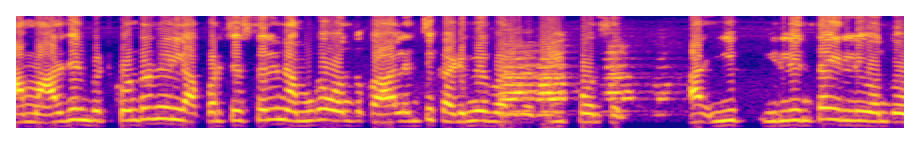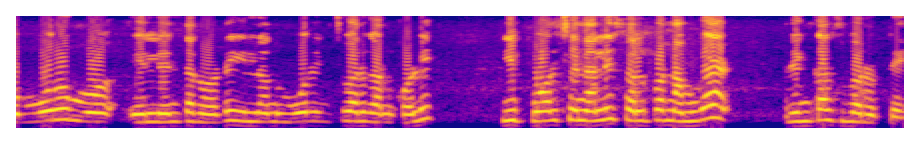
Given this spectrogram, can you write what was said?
ಆ ಮಾರ್ಜಿನ್ ಬಿಟ್ಕೊಂಡ್ರು ಇಲ್ಲಿ ಅಪ್ಪರ್ ಚೆಸ್ಟ್ ಅಲ್ಲಿ ನಮ್ಗೆ ಒಂದು ಕಾಲ್ ಇಂಚ್ ಕಡಿಮೆ ಬರಬೇಕು ಈ ಪೋರ್ಷನ್ ಇಲ್ಲಿಂತ ಇಲ್ಲಿಂದ ಇಲ್ಲಿ ಒಂದು ಮೂರು ಇಲ್ಲಿಂದ ನೋಡ್ರಿ ಇಲ್ಲೊಂದು ಮೂರು ಇಂಚ್ ವರ್ಗ ಅನ್ಕೊಳ್ಳಿ. ಈ ಪೋರ್ಷನ್ ಅಲ್ಲಿ ಸ್ವಲ್ಪ ನಮ್ಗೆ ರಿಂಕಲ್ಸ್ ಬರುತ್ತೆ.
